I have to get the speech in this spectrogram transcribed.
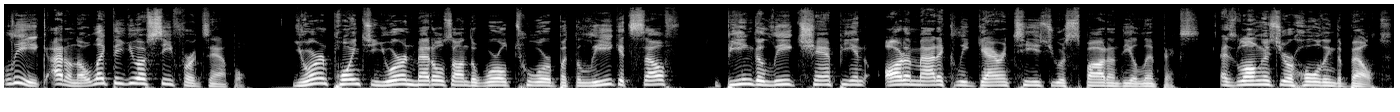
league. I don't know, like the UFC for example. You earn points and you earn medals on the World Tour, but the league itself, being the league champion automatically guarantees you a spot on the Olympics as long as you're holding the belt.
